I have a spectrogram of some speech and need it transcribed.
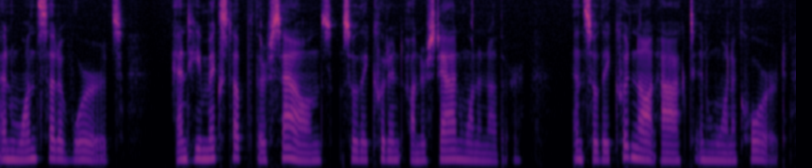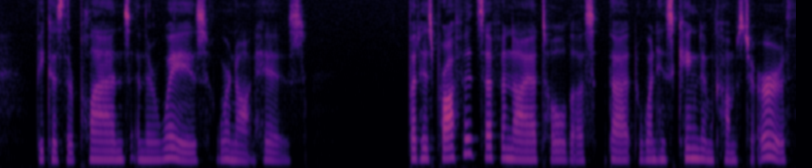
and one set of words, and he mixed up their sounds so they couldn't understand one another, and so they could not act in one accord, because their plans and their ways were not his. But his prophet Zephaniah told us that when his kingdom comes to earth,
